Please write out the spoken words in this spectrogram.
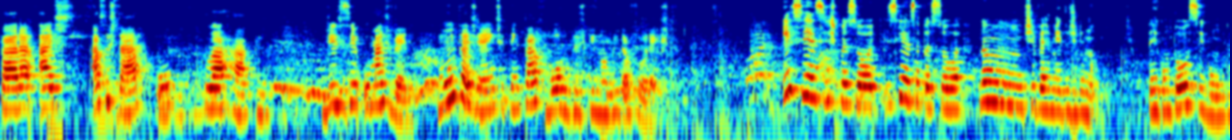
para assustar o Larrápio, disse o mais velho. Muita gente tem pavor dos gnomos da floresta. E se, essas pessoas, e se essa pessoa não tiver medo de gnomo? Perguntou o segundo.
